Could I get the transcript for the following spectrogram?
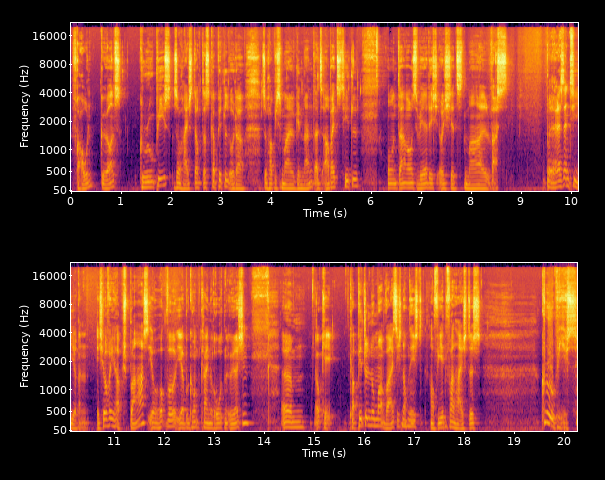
Frauen, Girls, Groupies, so heißt auch das Kapitel oder so habe ich es mal genannt als Arbeitstitel. Und daraus werde ich euch jetzt mal was präsentieren. Ich hoffe, ihr habt Spaß. Ich hoffe, ihr bekommt keine roten Öhrchen. Ähm, okay, Kapitelnummer weiß ich noch nicht. Auf jeden Fall heißt es Groupies.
